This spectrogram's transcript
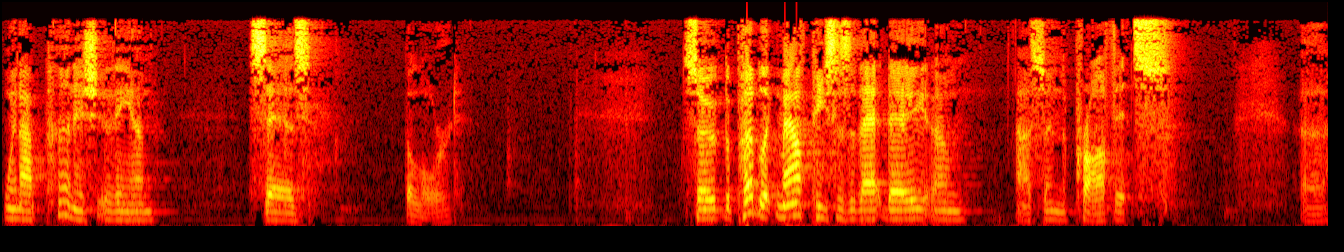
when I punish them, says the Lord. So the public mouthpieces of that day, um, I assume the prophets, uh,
